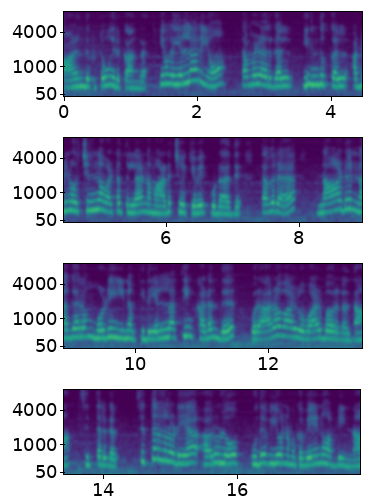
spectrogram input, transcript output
வாழ்ந்துகிட்டும் இருக்காங்க. இவங்க எல்லாரையும் தமிழர்கள் இந்துக்கள் அப்படின்னு ஒரு சின்ன வட்டத்துல நம்ம அடைச்சி வைக்கவே கூடாது. தவிர நாடு நகரம் மொழி இனம் இது எல்லாத்தையும் கடந்து ஒரு அறவாழ்வு வாழ்பவர்கள் தான் சித்தர்கள். சித்தர்களுடைய அருளோ உதவியோ நமக்கு வேணும் அப்படின்னா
